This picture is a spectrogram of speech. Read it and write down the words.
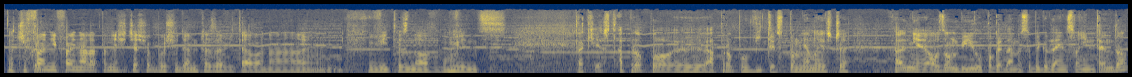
Znaczy fani Finala pewnie się cieszą, bo siódemka zawitała na Vita znowu, więc Tak jest. A propos, y, a propos Wity, wspomniano jeszcze, ale nie, o Zombie U pogadamy sobie gadając o Nintendo,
